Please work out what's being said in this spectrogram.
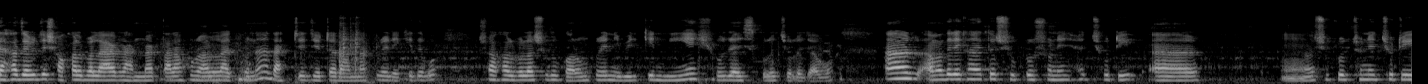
দেখা যাবে যে সকালবেলা আর রান্নার তাড়াহুড়ো আর লাগবে না। রাত্রে যেটা রান্না করে রেখে দেবো, সকালবেলা শুধু গরম করে নিবিড়কে নিয়ে সোজা স্কুলে চলে যাব। আর আমাদের এখানে তো শুক্র শনি ছুটি, আর শুক্র শনির ছুটি,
